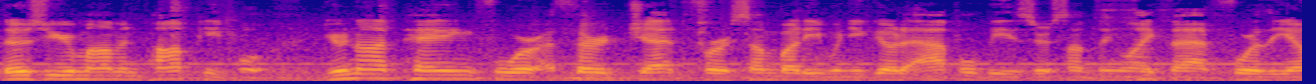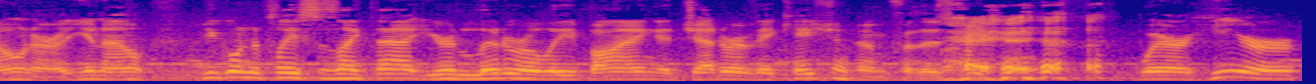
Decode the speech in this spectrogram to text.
those are your mom and pop people. You're not paying for a third jet for somebody when you go to Applebee's or something like that for the owner. You know, you go into places like that, you're literally buying a jet or a vacation home for those people. Where here,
